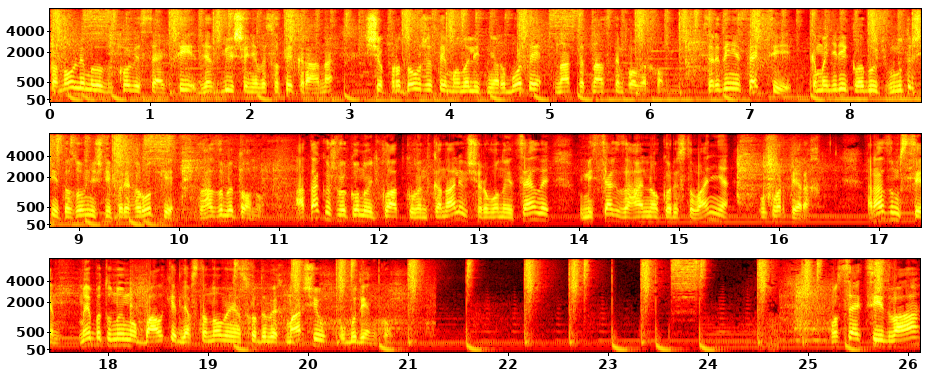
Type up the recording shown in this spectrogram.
встановлюємо додаткові секції для збільшення висоти крана, щоб продовжити монолітні роботи над 15 поверхом. В середині секції каменярі кладуть внутрішні та зовнішні перегородки з газобетону, а також виконують кладку вентканалів червоної цегли в місцях загального користування у квартирах. Разом з цим ми бетонуємо балки для встановлення сходових маршів у будинку. По секції 2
